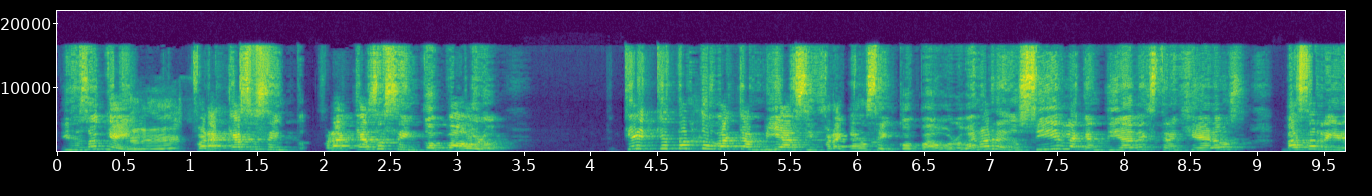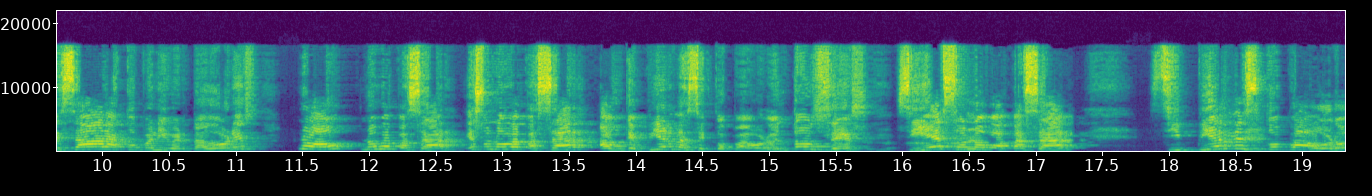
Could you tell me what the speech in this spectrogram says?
dices, ok, fracasas en, fracasas en Copa Oro. ¿Qué, ¿Qué, tanto va a cambiar si fracasas en Copa Oro? ¿Van a reducir la cantidad de extranjeros? ¿Vas a regresar a Copa Libertadores? No, no va a pasar. Eso no va a pasar aunque pierdas en Copa Oro. Entonces, si eso no va a pasar, si pierdes Copa Oro,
